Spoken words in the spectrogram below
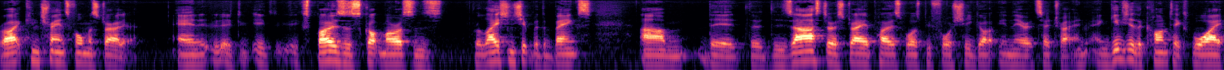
right, can transform Australia. And it, it, it exposes Scott Morrison's relationship with the banks, um, the, the disaster Australia Post was before she got in there, etc., and, and gives you the context why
